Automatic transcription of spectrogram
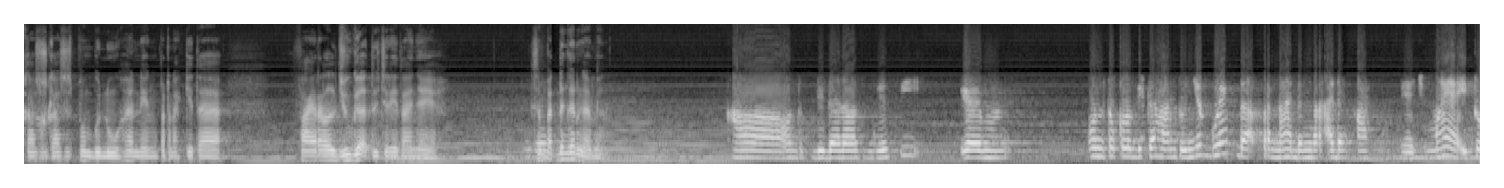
kasus-kasus pembunuhan yang pernah kita viral juga tuh ceritanya ya. Sempat dengar nggak Mel? Kalau untuk di danau sendiri sih, ya, untuk lebih ke hantunya gue nggak pernah dengar ada kasus ya. Cuma ya itu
